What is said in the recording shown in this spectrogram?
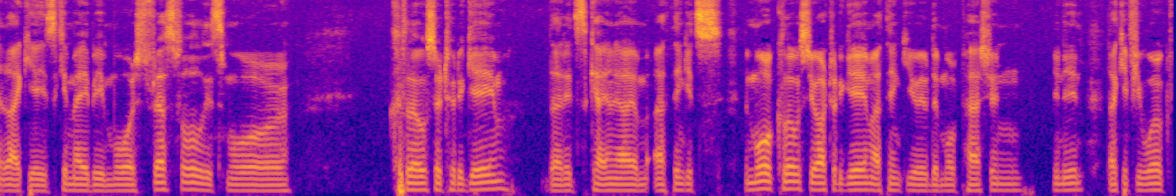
like it's maybe more stressful. It's more closer to the game. That it's kind of um, I think it's the more close you are to the game. I think you the more passion you need. Like if you work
